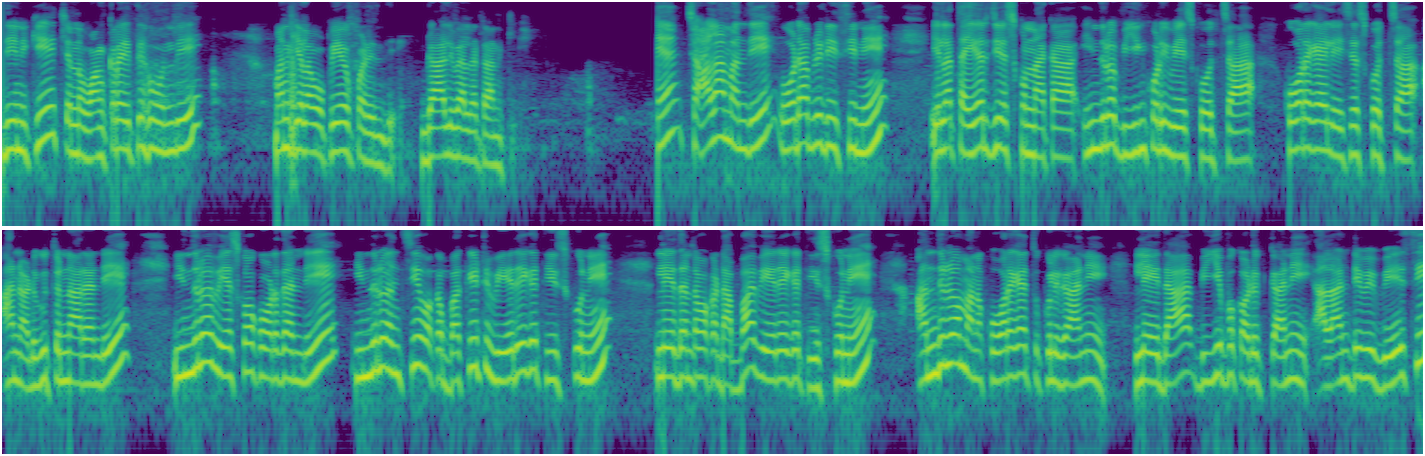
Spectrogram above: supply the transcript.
దీనికి చిన్న వంకర అయితే ఉంది. మనకి ఇలా ఉపయోగపడింది గాలి వెళ్ళటానికి. చాలామంది ఓడబ్ల్యూడిసిని ఇలా తయారు చేసుకున్నాక ఇందులో బియ్యం కొడుకు వేసుకోవచ్చా కూరగాయలు వేసేసుకోవచ్చా అని అడుగుతున్నారండి. ఇందులో వేసుకోకూడదండి. ఇందులోంచి ఒక బకెట్ వేరేగా తీసుకుని లేదంటే ఒక డబ్బా వేరేగా తీసుకుని అందులో మన కూరగాయ తుక్కులు కానీ లేదా బియ్యపు కడుగు కానీ అలాంటివి వేసి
